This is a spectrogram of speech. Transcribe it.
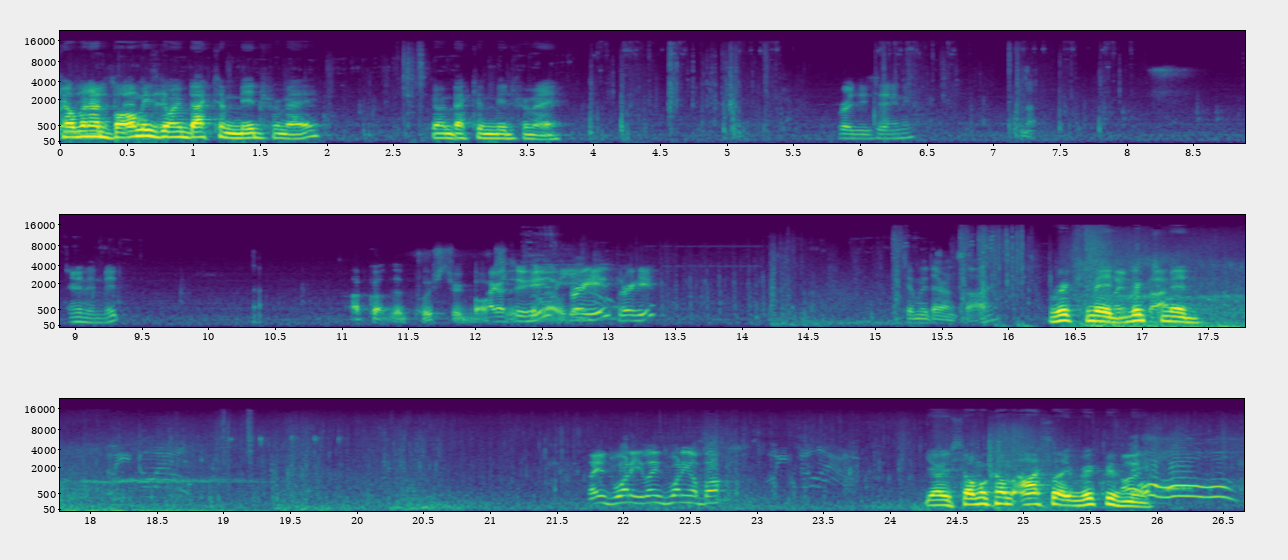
Kelvin had bomb. He's going back to mid from A. He's going back to mid from A. Rosie, see anything? No. Anything mid? I've got the push through I boxes. got two here, that'll three here, three here. Tell me they're on side. Rick's mid. Lane Rick's side. mid. Lane's one, lane's one on box. Yo, someone come isolate Rick with me. Oh, oh, oh, oh.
